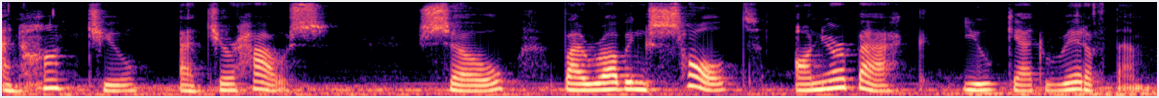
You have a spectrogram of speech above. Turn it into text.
and haunt you at your house. So, by rubbing salt on your back, you get rid of them.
